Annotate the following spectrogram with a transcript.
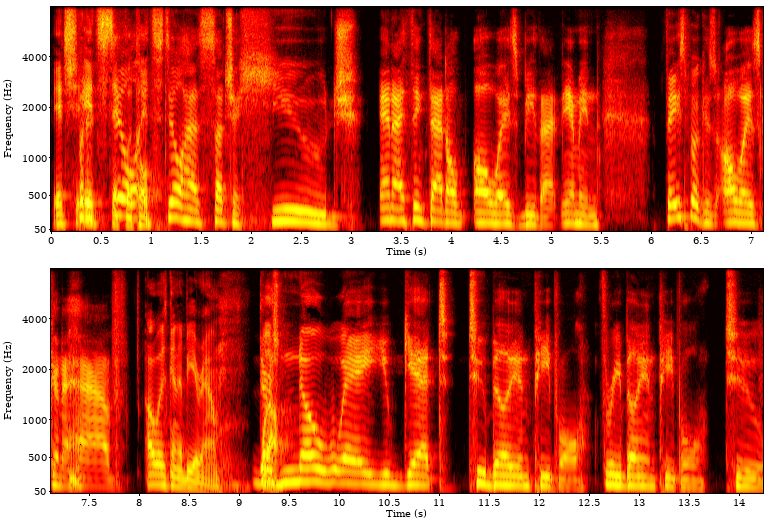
it's but it's, it's still cyclical. it still has such a huge and I think that'll always be that. I mean, Facebook is always going to have always going to be around. there's Well- no way you get 2 billion people, 3 billion people to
